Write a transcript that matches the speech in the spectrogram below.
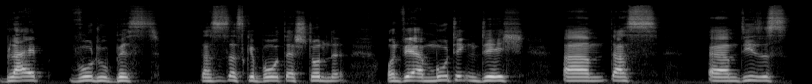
Bleib, wo du bist. Das ist das Gebot der Stunde. Und wir ermutigen dich, ähm, dass ähm, dieses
